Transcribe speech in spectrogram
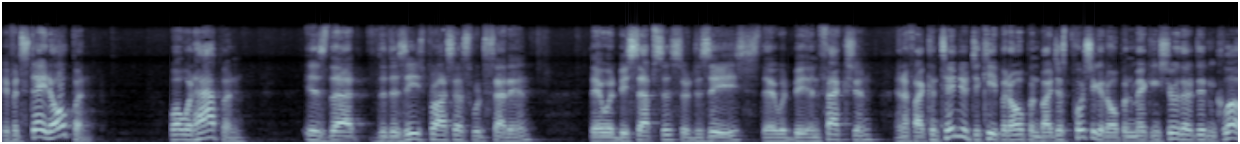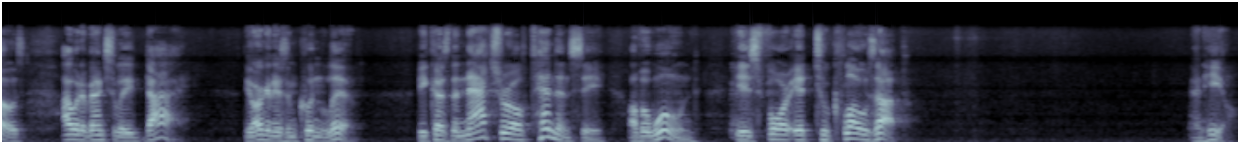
If it stayed open, what would happen is that the disease process would set in, there would be sepsis or disease, there would be infection, and if I continued to keep it open by just pushing it open, making sure that it didn't close, I would eventually die. The organism couldn't live because the natural tendency of a wound is for it to close up and heal.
